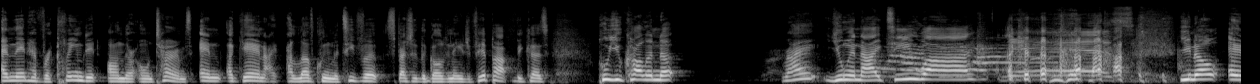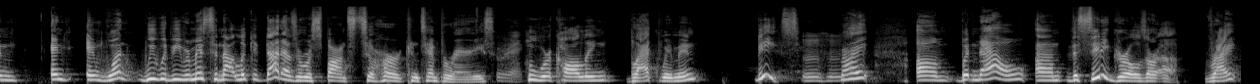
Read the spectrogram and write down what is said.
and then have reclaimed it on their own terms. And again, I, I love Queen Latifah, especially the golden age of hip hop, because who you calling the right? U N I T Y. Yes. you know, and and and one we would be remiss to not look at that as a response to her contemporaries who were calling black women beasts, right? Um, but now um, the city girls are up, right?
